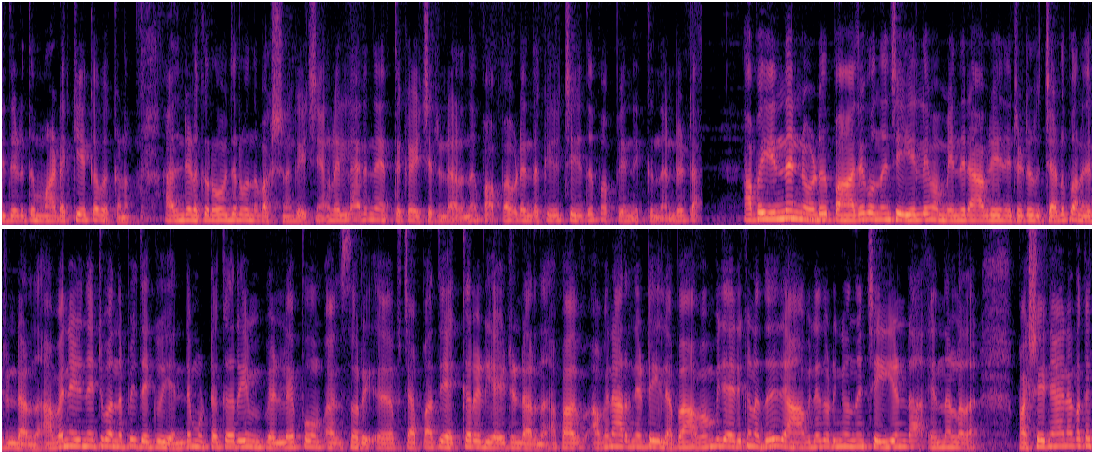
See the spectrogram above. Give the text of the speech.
ഇതെടുത്ത് മടക്കിയൊക്കെ വെക്കണം. അതിന്റെ ഇടയ്ക്ക് റോജർ വന്ന് ഭക്ഷണം കഴിച്ച് ഞങ്ങൾ എല്ലാവരും നേരത്തെ കഴിച്ചിട്ടുണ്ടായിരുന്നു. പപ്പ അവിടെ എന്തൊക്കെയോ ചെയ്ത് പപ്പയും നിൽക്കുന്നുണ്ട് കേട്ടോ അപ്പോൾ ഇന്ന് എന്നോട് പാചകമൊന്നും ചെയ്യല്ലേ മമ്മി ഇന്ന് രാവിലെ എഴുന്നേറ്റിട്ട് റിച്ചാർഡ് പറഞ്ഞിട്ടുണ്ടായിരുന്നു. അവൻ എഴുന്നേറ്റ് വന്നപ്പോഴത്തേക്കും എന്റെ മുട്ടക്കറിയും വെള്ളയപ്പവും സോറി ചപ്പാത്തി ഒക്കെ റെഡി ആയിട്ടുണ്ടായിരുന്നു. അപ്പോൾ അവൻ അറിഞ്ഞിട്ടേ ഇല്ല. അപ്പോൾ അവൻ വിചാരിക്കണത് രാവിലെ തുടങ്ങി ഒന്നും ചെയ്യണ്ട എന്നുള്ളതാണ്. പക്ഷേ ഞാൻ അതൊക്കെ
